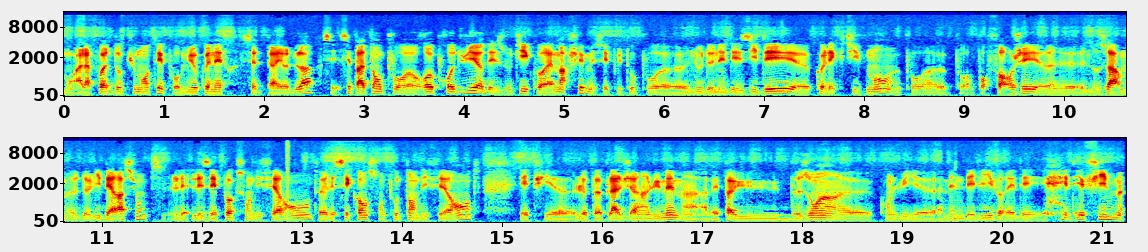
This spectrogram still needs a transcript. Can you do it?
bon, à la fois documenter pour mieux connaître cette période-là. C'est pas tant pour reproduire des outils qui auraient marché, mais c'est plutôt pour euh, nous donner des idées collectivement pour, pour, pour forger nos armes de liberté Les, époques sont différentes, les séquences sont tout le temps différentes, et puis euh, le peuple algérien lui-même n'avait pas eu besoin euh, qu'on lui euh, amène des livres et des, films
